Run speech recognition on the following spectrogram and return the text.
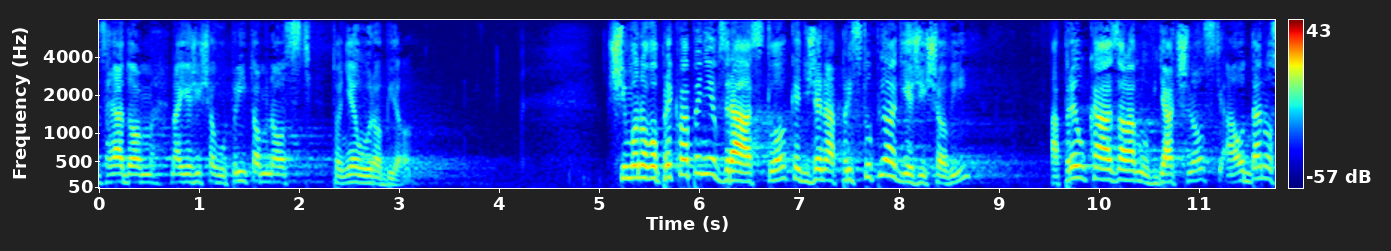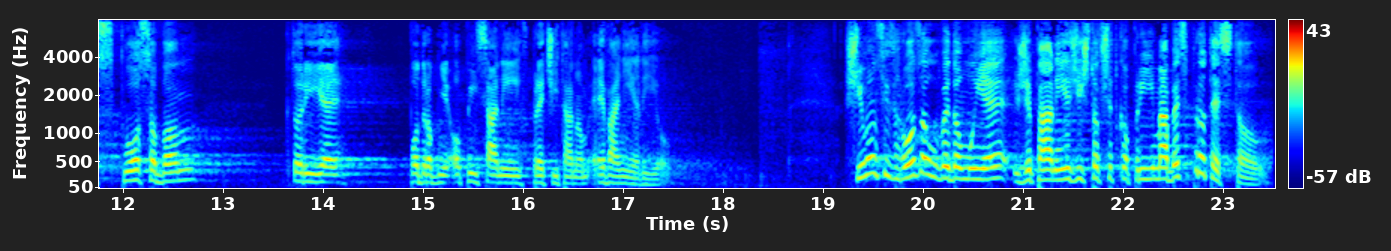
vzhľadom na Ježišovú prítomnosť to neurobil. Šimonovo prekvapenie vzrástlo, keď žena pristúpila k Ježišovi a preukázala mu vďačnosť a oddanosť spôsobom, ktorý je podrobne opísaný v prečítanom evanieliu. Šimon si z hrôzou uvedomuje, že pán Ježiš to všetko prijíma bez protestov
